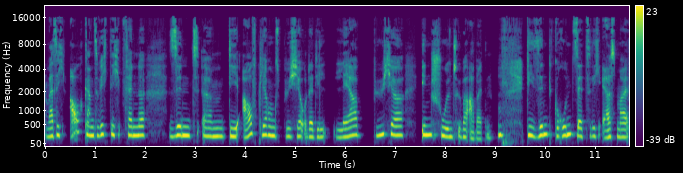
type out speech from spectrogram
Was ich auch ganz wichtig fände, sind ähm, die Aufklärungsbücher oder die Lehrbücher in Schulen zu überarbeiten. Die sind grundsätzlich erstmal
